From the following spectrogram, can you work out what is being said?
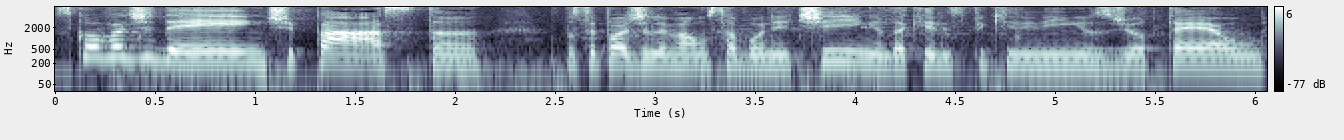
Escova de dente, pasta. Você pode levar um sabonetinho daqueles pequenininhos de hotel.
